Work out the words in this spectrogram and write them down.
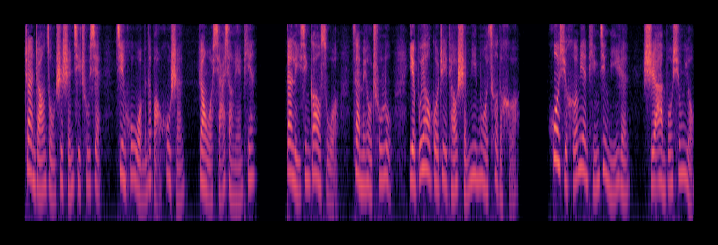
站长总是神奇出现，近乎我们的保护神，让我遐想连篇。但理性告诉我，再没有出路，也不要过这条神秘莫测的河。或许河面平静迷人，时暗波汹涌，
